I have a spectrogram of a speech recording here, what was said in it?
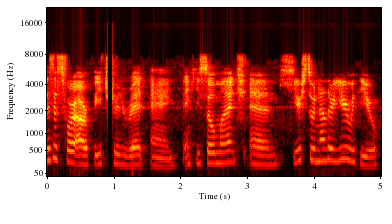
This is for our patron Red Ang. Thank you so much, and here's to another year with you.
